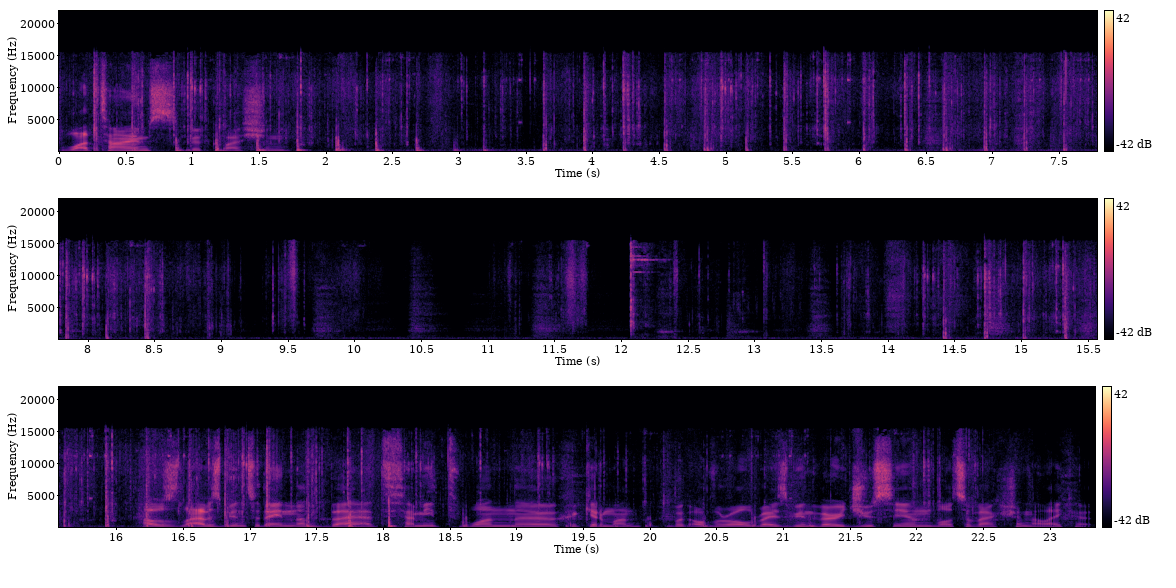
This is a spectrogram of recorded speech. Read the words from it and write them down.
What times? Good question. How's labs been today? Not bad. I meet one uh, Hackerman, but overall race been very juicy and lots of action. I like it.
